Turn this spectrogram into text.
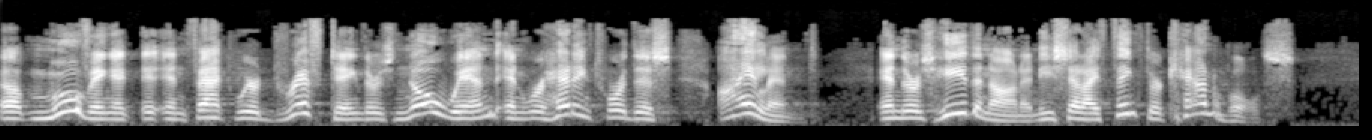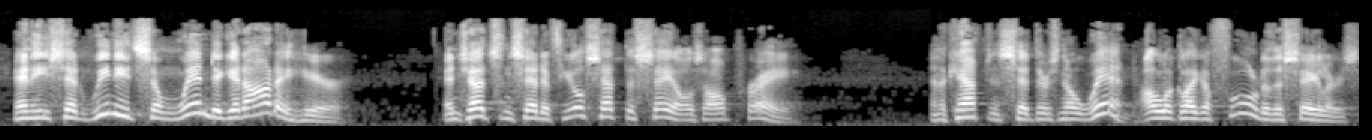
uh, moving. In fact, we're drifting. There's no wind, and we're heading toward this island. And there's heathen on it. And he said, I think they're cannibals. And he said, We need some wind to get out of here. And Judson said, If you'll set the sails, I'll pray. And the captain said, There's no wind. I'll look like a fool to the sailors.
